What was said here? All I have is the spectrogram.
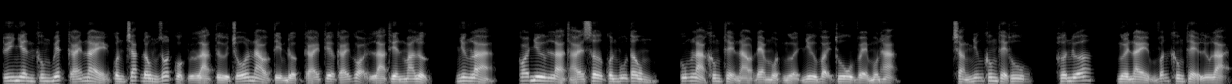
tuy nhiên không biết cái này quân chắc đông rốt cuộc là từ chỗ nào tìm được cái kia cái gọi là thiên ma lực, nhưng là, coi như là thái sơ quân vũ tông cũng là không thể nào đem một người như vậy thu về môn hạ. Chẳng những không thể thu, hơn nữa, người này vẫn không thể lưu lại.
